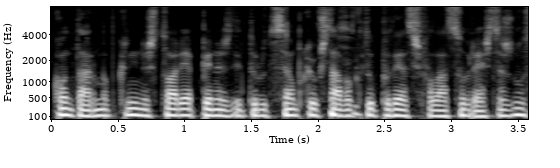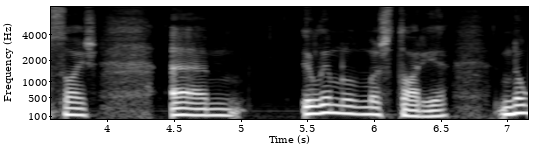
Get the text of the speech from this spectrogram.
contar uma pequenina história apenas de introdução, porque eu gostava que tu pudesses falar sobre estas noções. Um, eu lembro de uma história, não,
